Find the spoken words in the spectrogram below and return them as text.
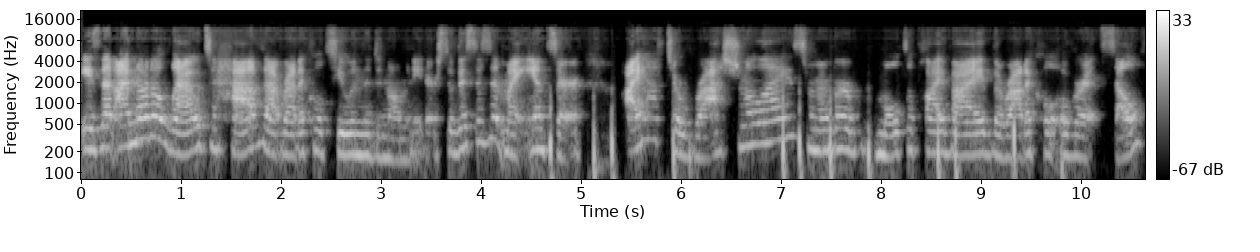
is that I'm not allowed to have that radical 2 in the denominator. So this isn't my answer. I have to rationalize, remember, multiply by the radical over itself.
